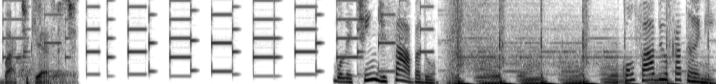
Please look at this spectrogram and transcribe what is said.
Batcast. Boletim de sábado. Com Fábio Catani.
